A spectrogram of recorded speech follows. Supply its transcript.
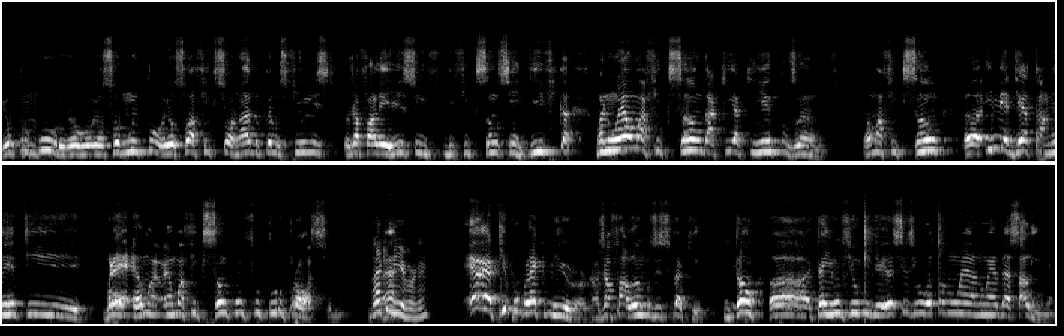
Eu procuro, eu, eu sou muito, eu sou aficionado pelos filmes, eu já falei isso, de ficção científica, mas não é uma ficção daqui a 500 anos, é uma ficção uh, imediatamente, é uma, é uma ficção com futuro próximo. Black né? Mirror, né? É tipo Black Mirror, nós já falamos isso daqui. Então, uh, tem um filme desses e o outro não é, não é dessa linha.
